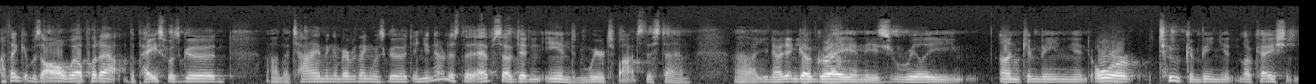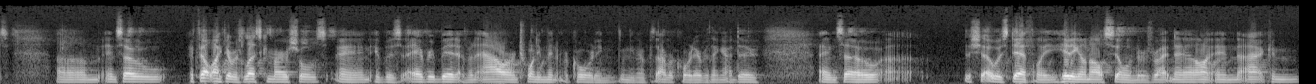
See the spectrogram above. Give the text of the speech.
I think it was all well put out. The pace was good, uh, the timing of everything was good, and you notice the episode didn't end in weird spots this time. Uh, you know, it didn't go gray in these really unconvenient or too convenient locations, um, and so it felt like there was less commercials, and it was every bit of an hour and twenty minute recording. You know, because I record everything I do, and so. Uh, the show is definitely hitting on all cylinders right now, and I can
